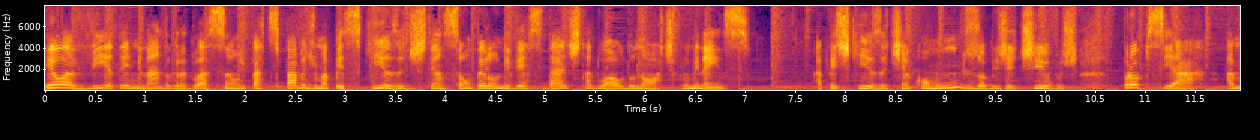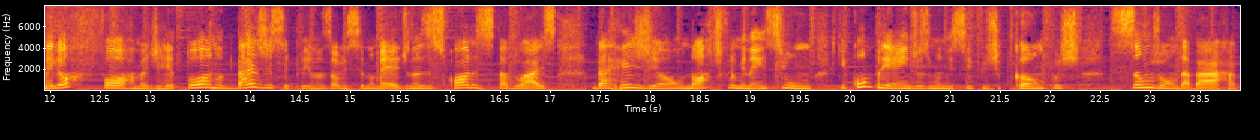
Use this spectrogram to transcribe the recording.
Eu havia terminado a graduação e participava de uma pesquisa de extensão pela Universidade Estadual do Norte Fluminense. A pesquisa tinha como um dos objetivos propiciar a melhor forma de retorno das disciplinas ao ensino médio nas escolas estaduais da região Norte Fluminense 1, que compreende os municípios de Campos, São João da Barra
